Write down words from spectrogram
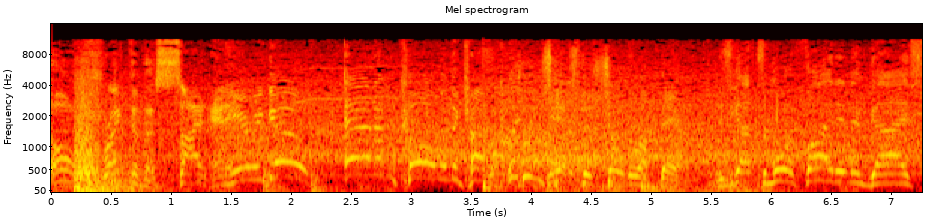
Oh, right to the side. And here we go. Adam Cole with the cover. Crews hits the shoulder up there. He's got some more fight in him, guys.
